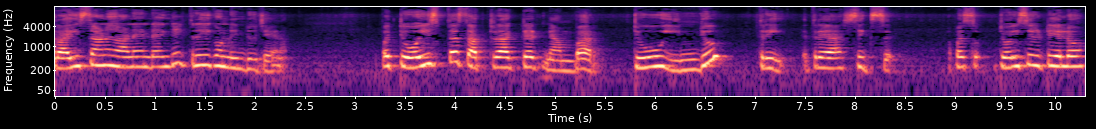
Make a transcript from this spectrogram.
ത്രൈസ് ആണ് കാണേണ്ടതെങ്കിൽ ത്രീ കൊണ്ട് ഇന്റു ചെയ്യണം. അപ്പൊ twice the subtracted number two into three എത്രയാ? സിക്സ് അപ്പൊ ടോയ്സ് കിട്ടിയല്ലോ?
